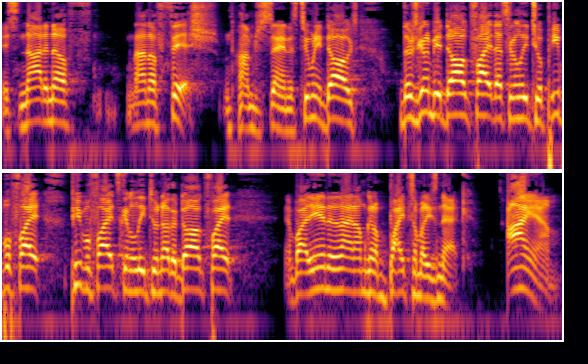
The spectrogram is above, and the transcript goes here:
It's not enough, not enough fish. I'm just saying, it's too many dogs. There's going to be a dog fight. That's going to lead to a people fight. People fight. fight's going to lead to another dog fight. And by the end of the night, I'm going to bite somebody's neck. I am.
